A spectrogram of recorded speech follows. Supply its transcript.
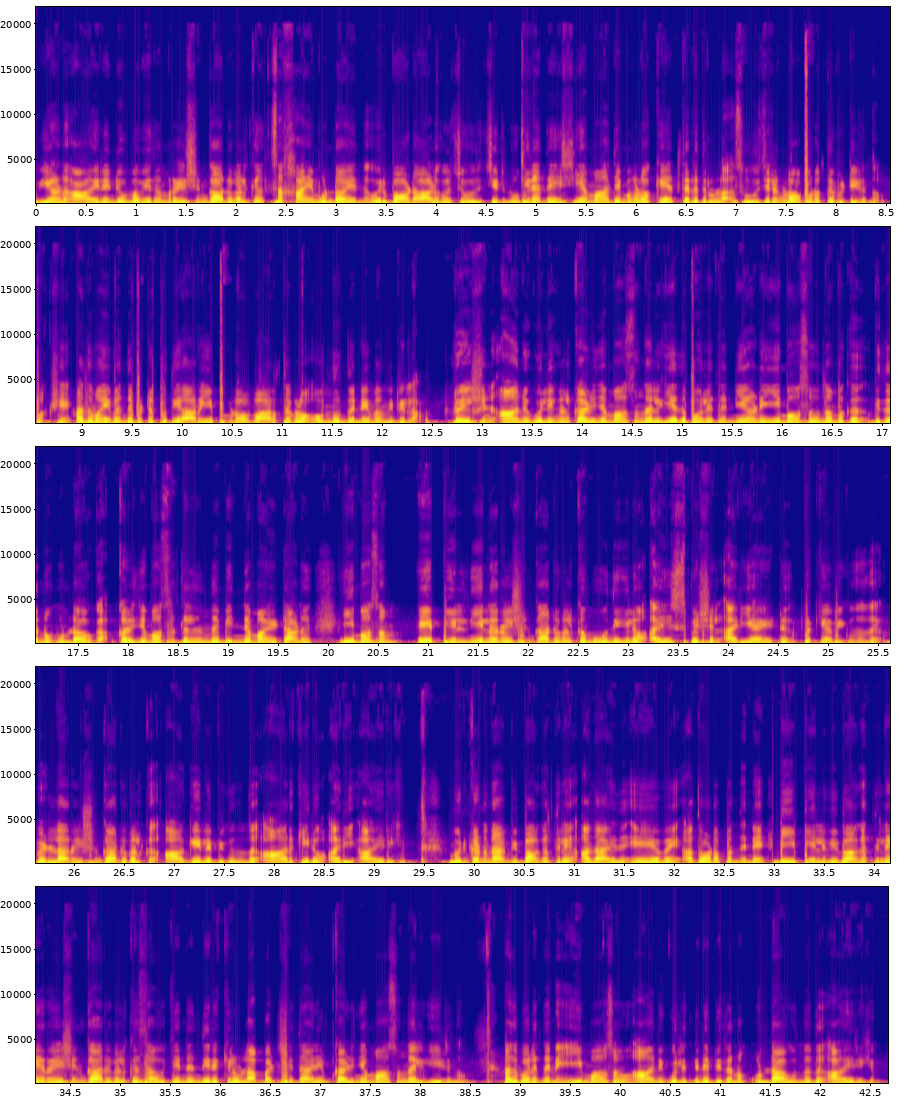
ആരംഭിച്ചിരിക്കുകയാണ് ആയിരം രൂപ വീതം റേഷൻ കാർഡുകൾക്ക് സഹായമുണ്ടോ എന്ന് ഒരുപാട് ആളുകൾ ചോദിച്ചിരുന്നു. ചില ദേശീയ മാധ്യമങ്ങളൊക്കെ എത്തരത്തിലുള്ള സൂചനകളോ പുറത്തുവിട്ടിരുന്നു. പക്ഷേ അതുമായി ബന്ധപ്പെട്ട് പുതിയ അറിയിപ്പുകളോ വാർത്തകളോ ഒന്നും തന്നെ വന്നിട്ടില്ല. റേഷൻ ആനുകൂല്യങ്ങൾ കഴിഞ്ഞ മാസം നൽകിയതുപോലെ തന്നെയാണ് ഈ മാസവും നമുക്ക് വിതരണം ഉണ്ടാവുക. കഴിഞ്ഞ മാസത്തിൽ നിന്ന് ഭിന്നമായിട്ടാണ് ഈ മാസം എ പി എൽ നീല റേഷൻ കാർഡുകൾക്ക് മൂന്ന് കിലോ അരി സ്പെഷ്യൽ അരിയായിട്ട് പ്രഖ്യാപിക്കുന്നത്. വെള്ള റേഷൻ കാർഡുകൾക്ക് ആകെ ലഭിക്കുന്നത് ആറ് കിലോ അരി ആയിരിക്കും. മുൻഗണനാ വിഭാഗത്തിലെ അതായത് എ വൈ അതോടൊപ്പം തന്നെ ബി പി എൽ വിഭാഗത്തിലെ റേഷൻ കാർഡുകൾക്ക് സൗജന്യ നിരക്കിലുള്ള ഭക്ഷ്യധാന്യം കഴിഞ്ഞ മാസം നൽകിയിരുന്നു. അതുപോലെ തന്നെ ഈ മാസവും ആനുകൂല്യത്തിന്റെ വിതരണം ഉണ്ടാകുന്നത് ആയിരിക്കും.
